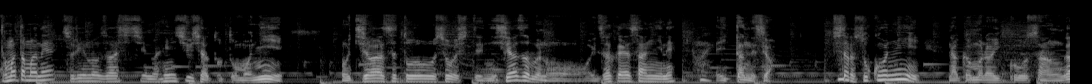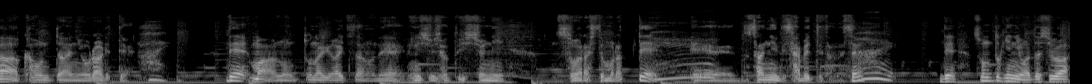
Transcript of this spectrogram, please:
たまたまね釣りの雑誌の編集者とともに打ち合わせと称して西麻布の居酒屋さんにね、はい、行ったんですよ。そしたらそこに中村郁夫さんがカウンターにおられて、はい、で、まあ、あの、隣が空いてたので、編集者と一緒に座らせてもらって、えー、3人で喋ってたんですね。はい、でその時に私は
